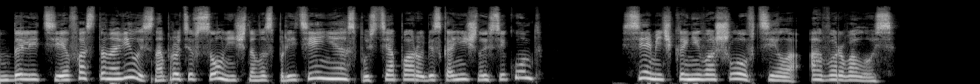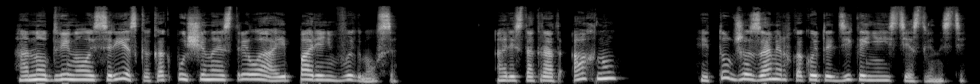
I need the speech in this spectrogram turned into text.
Долетев, остановилась напротив солнечного сплетения, спустя пару бесконечных секунд семечко не вошло в тело, а ворвалось. Оно двинулось резко, как пущенная стрела, и парень выгнулся. Аристократ ахнул и тут же замер в какой-то дикой неестественности.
